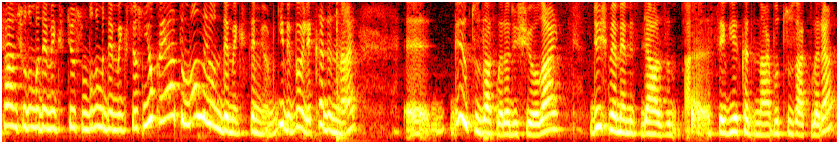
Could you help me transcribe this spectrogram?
sen şunu mu demek istiyorsun, bunu mu demek istiyorsun? Yok hayatım vallahi onu demek istemiyorum gibi böyle kadınlar e, büyük tuzaklara düşüyorlar. Düşmememiz lazım e, sevgili kadınlar bu tuzaklara.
